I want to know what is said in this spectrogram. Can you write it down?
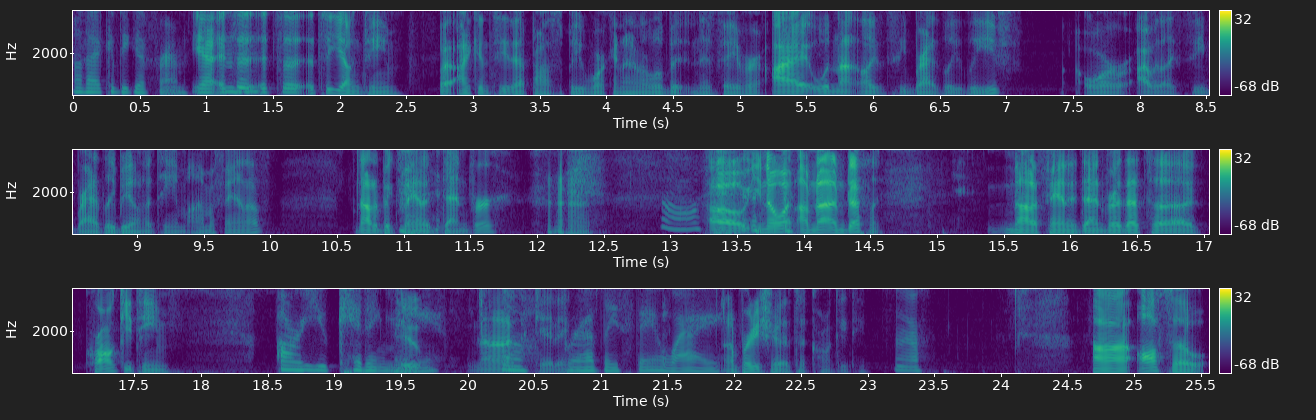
Oh, that could be good for him. Yeah, it's Mhm. a it's a it's a young team. but I can see that possibly working out a little bit in his favor. I would not like to see Bradley leave, or I would like to see Bradley be on a team I'm a fan of. Not a big fan of Denver. Oh, you know what? I'm not. I'm definitely not a fan of Denver. That's a Kroenke team. Are you kidding me? Nope. Not Oh, kidding. Bradley, stay away. I'm pretty sure that's a Kroenke team. Ugh. Uh, also,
